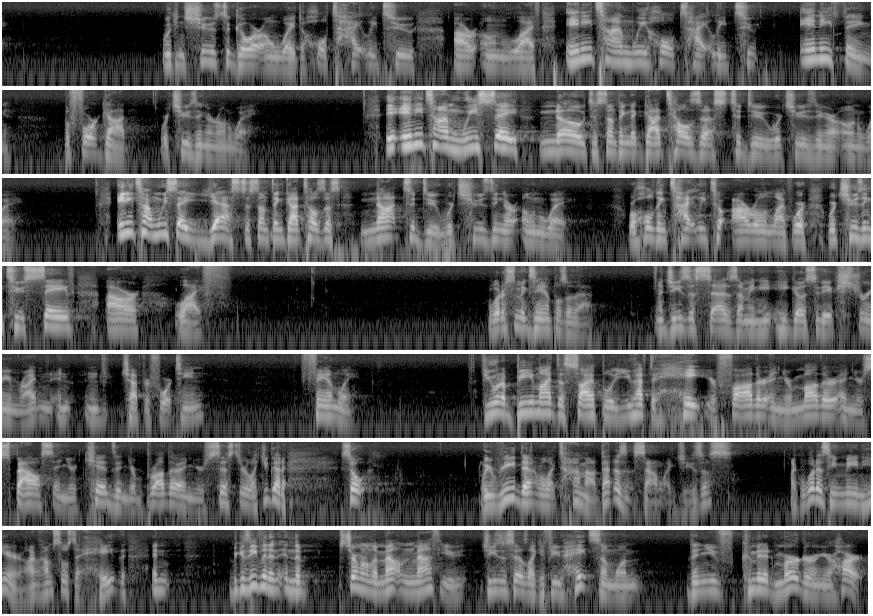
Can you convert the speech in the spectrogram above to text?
We can choose to go our own way, to hold tightly to our own life. Anytime we hold tightly to anything before God, we're choosing our own way. Anytime we say no to something that God tells us to do, we're choosing our own way. Anytime we say yes to something God tells us not to do, we're choosing our own way. We're holding tightly to our own life. We're, we're choosing to save our life. What are some examples of that? And Jesus says, I mean, he, he goes to the extreme, right? In, in, in chapter 14. Family. If you want to be my disciple, you have to hate your father and your mother and your spouse and your kids and your brother and your sister. Like, you got to. So, we read that and we're like, time out. That doesn't sound like Jesus. Like, what does he mean here? I'm, I'm supposed to hate? The, and because even in, in the Sermon on the Mount in Matthew, Jesus says, like, if you hate someone, then you've committed murder in your heart.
